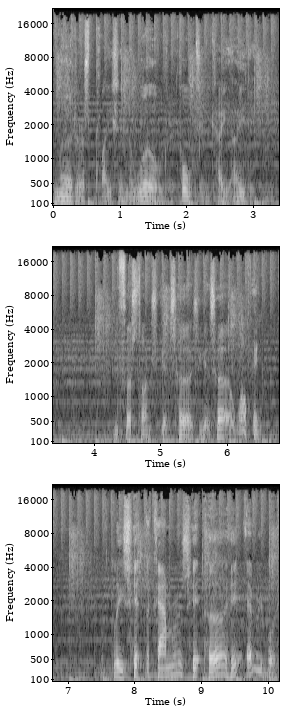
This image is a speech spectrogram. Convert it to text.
murderous place in the world reporting, Kate Adie. And the first time she gets hurt, she gets hurt at Wapping. The police hit the cameras, hit her, hit everybody.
